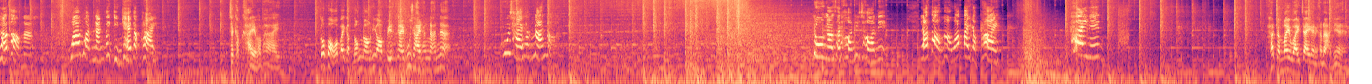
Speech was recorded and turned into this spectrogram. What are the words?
แล้วตอบมา ว่าวันนั้นไปกินเค้กกับใคร จะกับใครอะพระพาย ก็บอกว่าไปกับน้องๆที่ออฟฟิศไงผู้ชายทั้งนั้นน่ะ ผู้ชายทั้งนั้นเหรอ ดูเงาสะท้อนที่ช้อนนี่ แล้วตอบมาว่าไปกับใคร ใครนิน ถ้าจะไม่ไว้ใจกันขนาดเนี้ยนะ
